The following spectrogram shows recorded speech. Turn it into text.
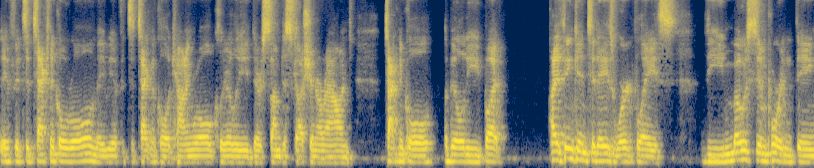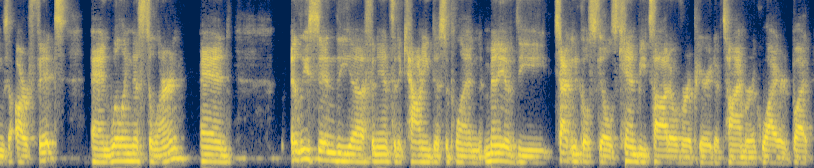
if it's a technical role, maybe if it's a technical accounting role, clearly there's some discussion around technical ability. But I think in today's workplace, the most important things are fit and willingness to learn. And at least in the uh, finance and accounting discipline, many of the technical skills can be taught over a period of time or acquired. But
